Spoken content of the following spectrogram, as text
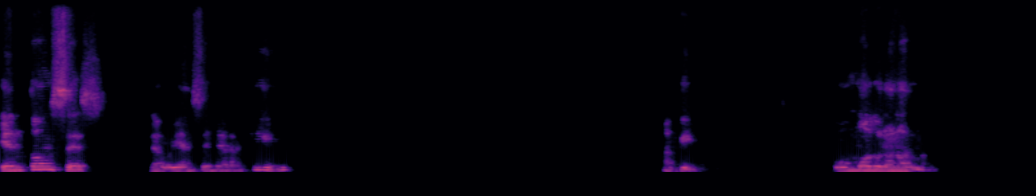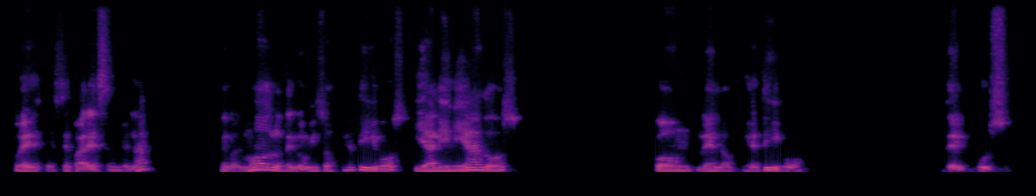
Entonces, le voy a enseñar aquí. Aquí. Un módulo normal pues se parecen, ¿verdad? Tengo el módulo, tengo mis objetivos y alineados con el objetivo del curso.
